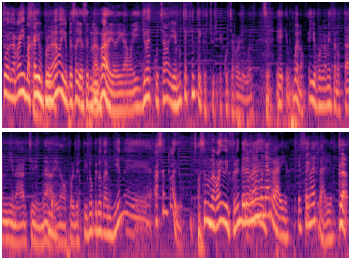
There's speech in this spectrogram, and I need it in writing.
Tú agarráis y bajáis un programa y empezáis a hacer una radio, digamos. Y yo he escuchado, y hay mucha gente que escu- escucha radio web. Sí. Eh, bueno, ellos obviamente no están ni en Archie ni en nada, digamos, por el estilo, pero también eh, hacen radio. Hacen una radio diferente. Pero no es radio. una radio, eso no es radio. Claro,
